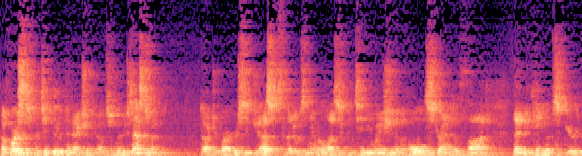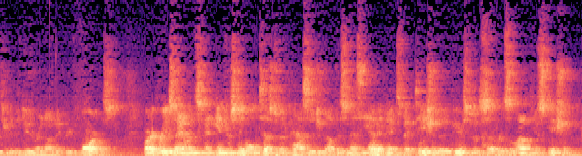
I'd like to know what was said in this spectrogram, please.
Of course, this particular connection comes from the New Testament. Dr. Barker suggests that it was nevertheless a continuation of an old strand of thought that became obscured through the Deuteronomic reforms. Barker examines an interesting Old Testament passage about this messianic expectation that appears to have suffered some obfuscation.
